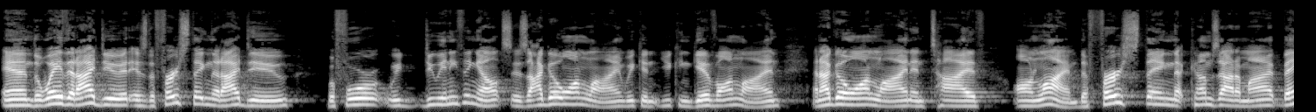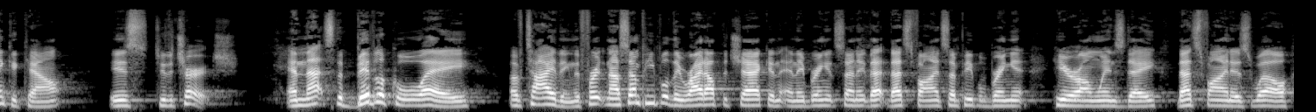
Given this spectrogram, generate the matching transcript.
And the way that I do it is the first thing that I do before we do anything else is I go online. We can, you can give online and I go online and tithe online. The first thing that comes out of my bank account is to the church. And that's the biblical way of tithing. The first, now, some people, they write out the check and, and they bring it Sunday. That, that's fine. Some people bring it here on Wednesday. That's fine as well.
